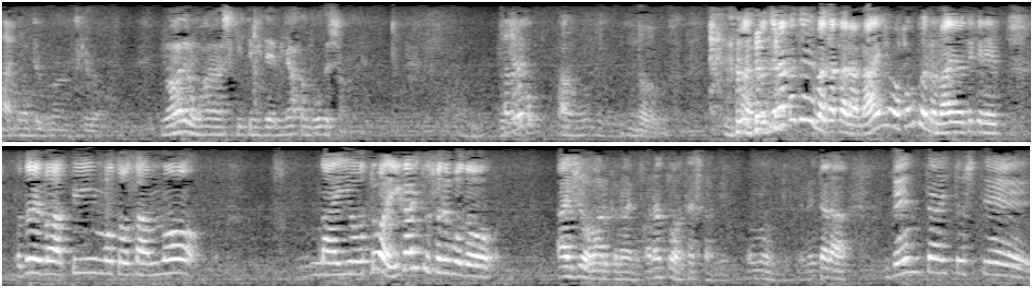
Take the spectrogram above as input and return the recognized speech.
はい。思ってることなんですけど、今までのお話聞いてみて皆さんどうでしたかね？どちらかといえばだから内容本文の内容的に例えばピン元さんの内容とは意外とそれほど相性は悪くないのかなとは確かに思うんですよね。ただ全体として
